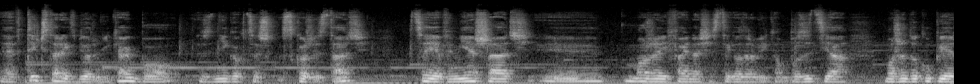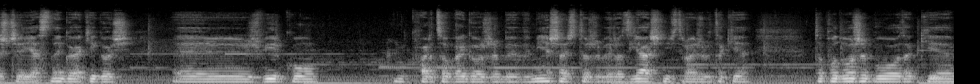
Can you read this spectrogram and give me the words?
e, w tych czterech zbiornikach, bo z niego chcę sk- skorzystać. Chcę je wymieszać. yy, Może i fajna się z tego zrobi kompozycja. Może dokupię jeszcze jasnego jakiegoś yy, żwirku kwarcowego, żeby wymieszać to, żeby rozjaśnić trochę, żeby takie to podłoże było takie,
